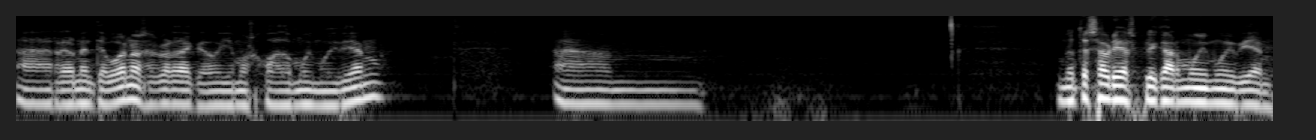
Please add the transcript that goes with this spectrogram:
uh, realmente buenos. Es verdad que hoy hemos jugado muy, muy bien. Um, no te sabría explicar muy, muy bien.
